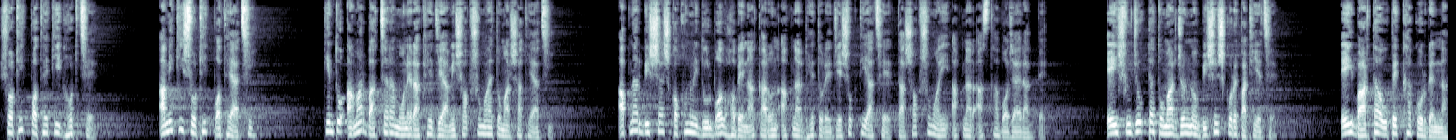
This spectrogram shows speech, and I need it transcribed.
সঠিক পথে কি ঘটছে? আমি কি সঠিক পথে আছি? কিন্তু আমার বাচ্চারা মনে রাখে যে আমি সবসময় তোমার সাথে আছি। আপনার বিশ্বাস কখনোই দুর্বল হবে না, কারণ আপনার ভেতরে যে শক্তি আছে তা সবসময়ই আপনার আস্থা বজায় রাখবে। এই সুযোগটা তোমার জন্য বিশেষ করে পাঠিয়েছে। এই বার্তা উপেক্ষা করবেন না।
